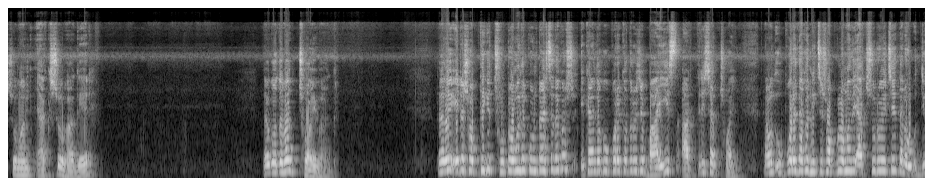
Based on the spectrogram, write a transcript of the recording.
সমান একশো ভাগের কত ভাগ? ছয় ভাগ। তাহলে এটা সব থেকে ছোট আমাদের কোনটা আসছে দেখো? এখানে দেখো উপরে কত রয়েছে? বাইশ, আটত্রিশ আর ছয়। তার মধ্যে উপরে দেখো নিচে সবগুলো আমাদের একশো রয়েছে। তাহলে যে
